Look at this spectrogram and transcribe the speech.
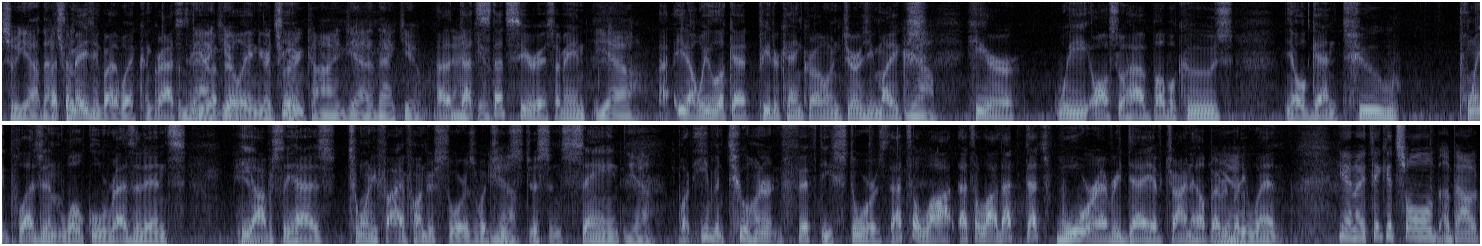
so yeah, that's, That's what- amazing, by the way. Congrats to you and Billy and your that's very kind. Yeah, thank you. That- Thank that's you. that's serious. I mean, yeah, uh, you know, we look at Peter Cancro and Jersey Mike's Yeah. Here. We also have Bubbakoo's. You know, again, two Point Pleasant local residents. He Yeah. obviously has 2,500 stores, which Yeah. is just insane. yeah, But even 250 stores, that's a lot. That's a lot. That that's war every day of trying to help everybody Yeah. win. yeah. And I think it's all about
